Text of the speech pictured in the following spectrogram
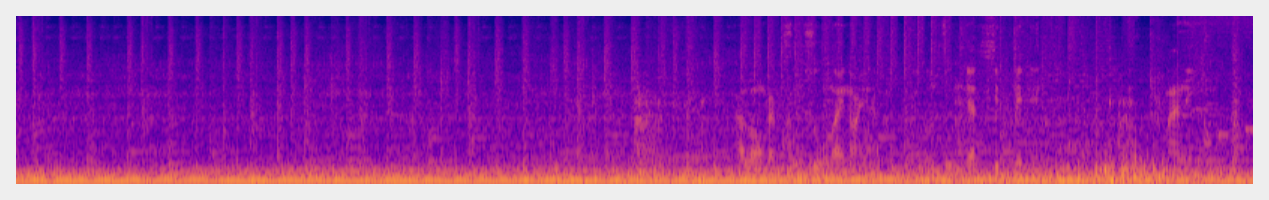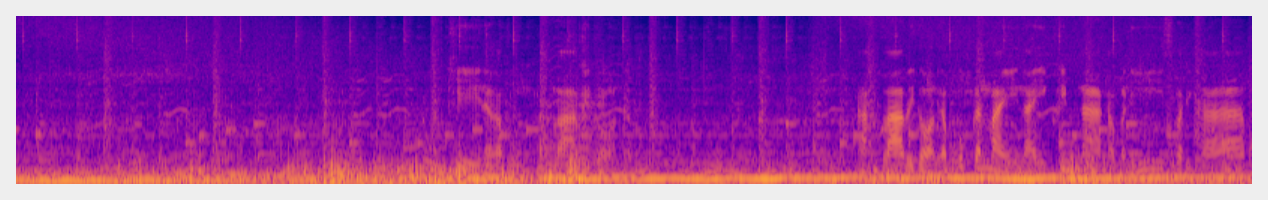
แบบสูงๆหน่อยๆนะครับส่วนสูงแค่สิบเมตรเองประมาณนี้โอเคนะครับผมลาไปก่อนครับอะลาไปก่อนครับพบกันใหม่ในคลิปหน้าครับวันนี้สวัสดีครับ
